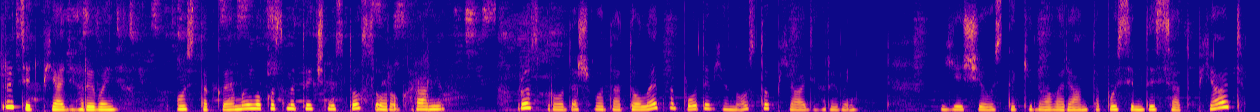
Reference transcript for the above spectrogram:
35 гривень. Ось таке мило косметичне 140 грамів. Розпродаж вода туалетна по 95 гривень. Є ще ось такі два варіанти по 75.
